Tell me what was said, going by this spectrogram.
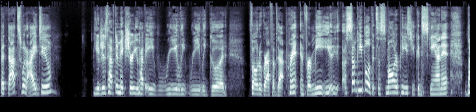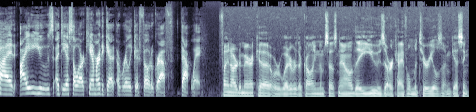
But that's what I do. You just have to make sure you have a really, really good photograph of that print. And for me, you, some people, if it's a smaller piece, you can scan it, but I use a DSLR camera to get a really good photograph that way. Fine Art America or whatever they're calling themselves now. They use archival materials. I'm guessing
